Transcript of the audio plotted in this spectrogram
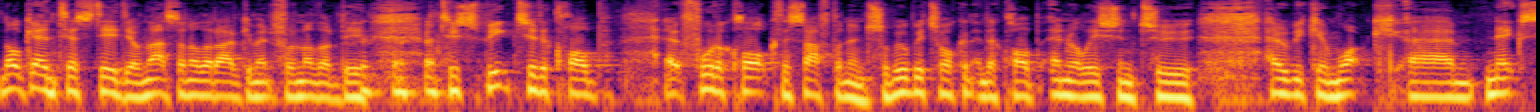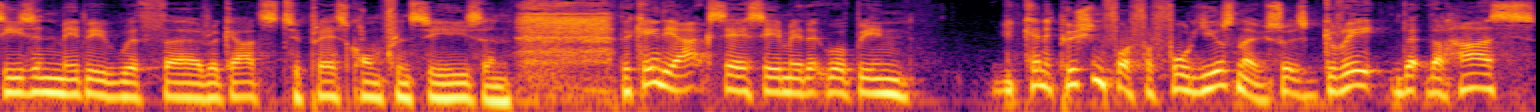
not get into a stadium, that's another argument for another day. And to speak to the club at four o'clock this afternoon. So we'll be talking to the club in relation to how we can work um, next season, maybe with uh, regards to press conferences and the kind of access, Amy, that we've been kind of pushing for for four years now. So it's great that there has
